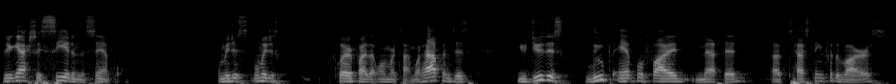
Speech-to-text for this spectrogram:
that you can actually see it in the sample. Let me just let me just clarify that one more time. What happens is you do this loop amplified method of testing for the virus.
